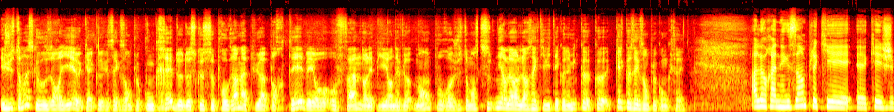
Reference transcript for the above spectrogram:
Et justement, est-ce que vous auriez euh, quelques exemples concrets de, ce que ce programme a pu apporter ben, aux, femmes dans les pays en développement pour euh, justement soutenir leurs activités économiques Quelques exemples concrets? Alors, un exemple qui est, euh, qui est,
